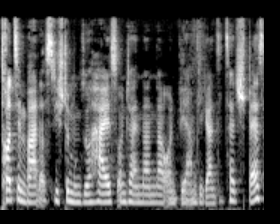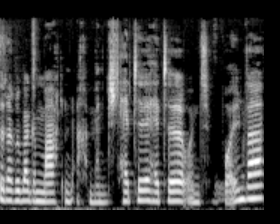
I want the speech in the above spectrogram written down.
trotzdem war das die Stimmung so heiß untereinander und wir haben die ganze Zeit Späße darüber gemacht und ach Mensch, hätte, hätte und wollen wir.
